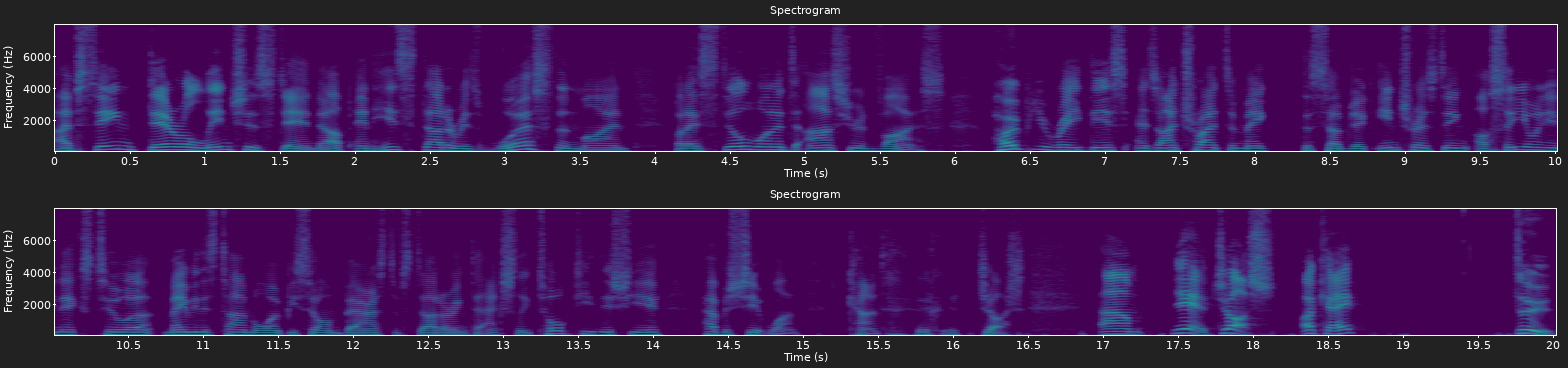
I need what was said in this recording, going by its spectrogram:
I've seen Daryl Lynch's stand up, and his stutter is worse than mine, but I still wanted to ask your advice. Hope you read this as I tried to make the subject interesting. I'll see you on your next tour. Maybe this time I won't be so embarrassed of stuttering to actually talk to you this year. Have a shit one. Cunt. Josh. Um, yeah, Josh. Okay. Dude,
